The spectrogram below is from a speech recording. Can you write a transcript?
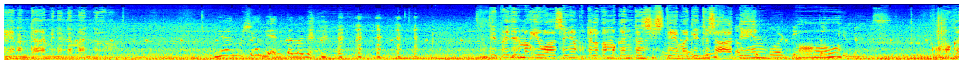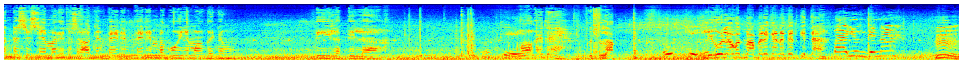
Ayan, ang dami na naman, no. Yan mo siya, ganyan talaga. Hindi pwede namang iwasan yan kung talaga magandang sistema dito sa List of atin. supporting Oo. documents. Kung magandang sistema dito sa atin, pwede, pwede baguhin yung mga ganyang pila-pila. Okay. Okay, te. Good luck. Okay. Ligo lang ako at babalikan agad kita. Payong dyan na. Hmm.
